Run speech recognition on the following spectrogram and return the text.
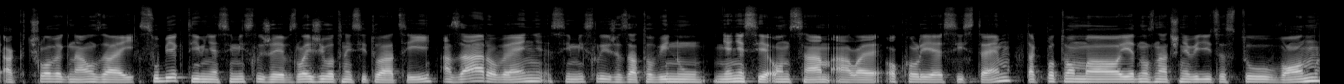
Ak človek naozaj subjektívne si myslí, že je v zlej životnej situácii a zároveň si myslí, že za to vinu nenesie on sám, ale okolie systém, tak potom e, jednoznačne vidí cestu von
